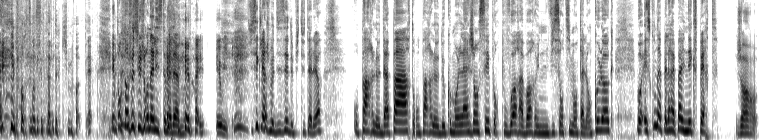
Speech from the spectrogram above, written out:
Et pourtant c'est un documentaire. Et pourtant je suis journaliste, madame. et oui. Tu sais Claire, je me disais depuis tout à l'heure, on parle d'appart, on parle de comment l'agencer pour pouvoir avoir une vie sentimentale en coloc. Bon, est-ce qu'on n'appellerait pas une experte? Genre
